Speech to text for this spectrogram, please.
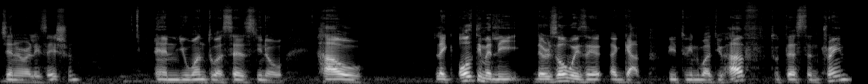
generalization and you want to assess you know how like ultimately there's always a, a, gap between what you have to test and train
